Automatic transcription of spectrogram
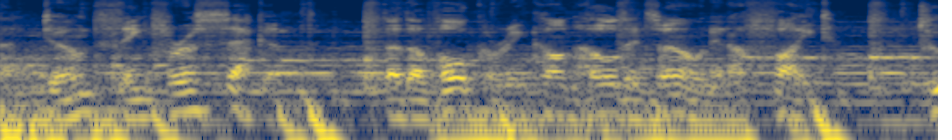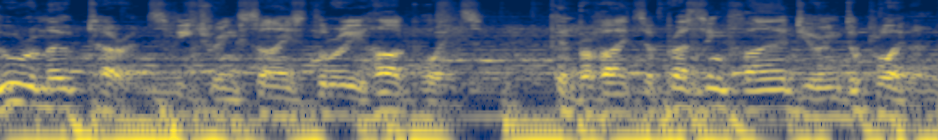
And don't think for a second that the Valkyrie can't hold its own in a fight. Two remote turrets featuring size 3 hardpoints can provide suppressing fire during deployment.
